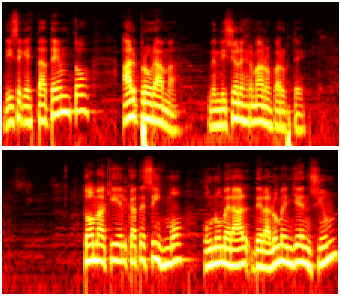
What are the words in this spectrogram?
dice que está atento al programa. Bendiciones hermanos para usted. Toma aquí el catecismo, un numeral de la Lumen Gentium,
